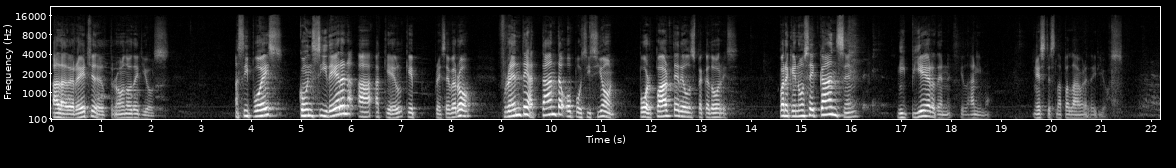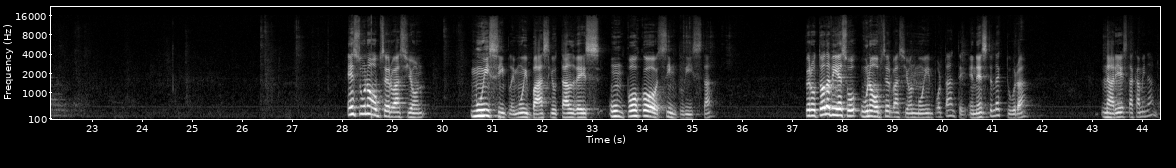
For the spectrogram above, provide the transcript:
a la derecha del trono de Dios. Así pues, consideran a aquel que perseveró frente a tanta oposición por parte de los pecadores, para que no se cansen ni pierden el ánimo. Esta es la palabra de Dios. Es una observación muy simple, muy básica, tal vez un poco simplista, pero todavía es una observación muy importante. En esta lectura, nadie está caminando.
